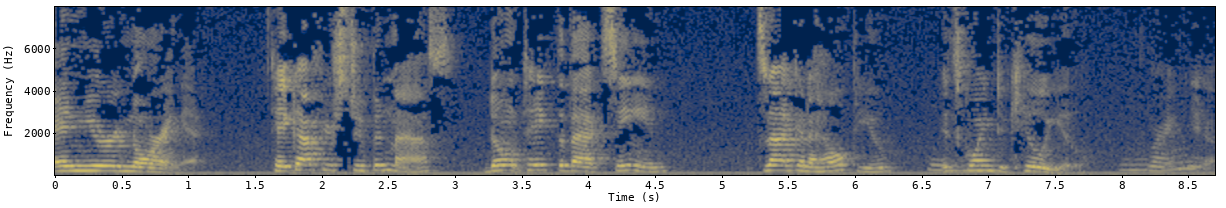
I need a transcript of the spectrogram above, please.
and you're ignoring it. Take off your stupid mask. Don't take the vaccine. It's not going to help you. It's mm-hmm. going to kill you. Mm-hmm. Right. Yeah.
